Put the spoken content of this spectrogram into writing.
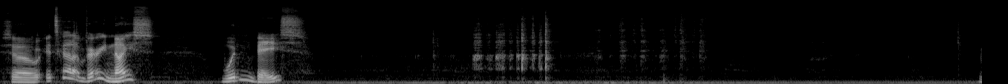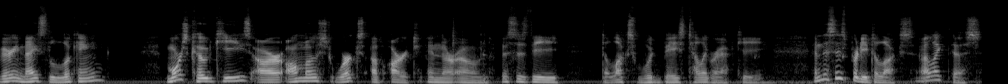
So it's got a very nice wooden base. Very nice looking. Morse code keys are almost works of art in their own. This is the deluxe wood-based telegraph key. And this is pretty deluxe. I like this.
